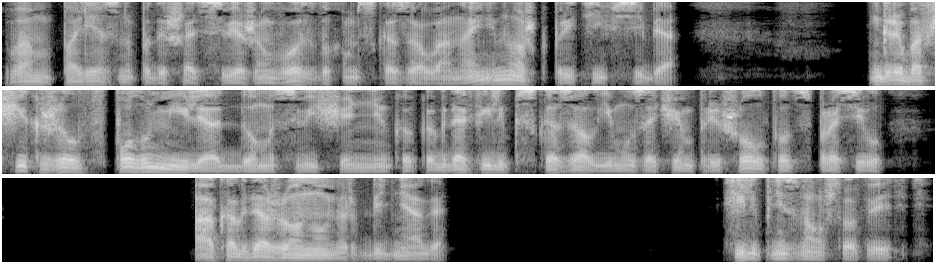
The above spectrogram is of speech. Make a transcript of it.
«Вам полезно подышать свежим воздухом», — сказала она, — «и немножко прийти в себя». Гробовщик жил в полумиле от дома священника. Когда Филипп сказал ему, зачем пришел, тот спросил, «А когда же он умер, бедняга?» Филипп не знал, что ответить.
